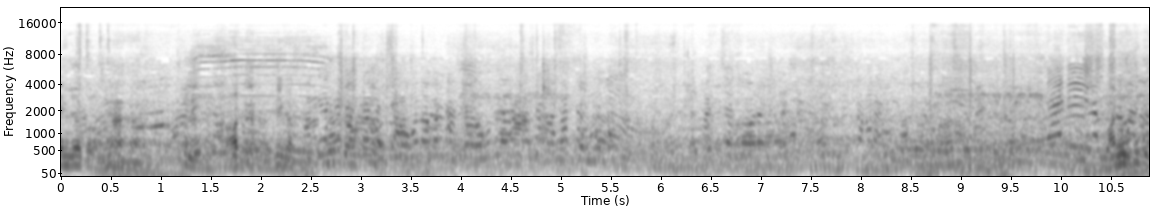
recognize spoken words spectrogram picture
এনজয় করুন। হ্যাঁ হ্যাঁ। আচ্ছা ঠিক আছে। মানুষ থেকে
